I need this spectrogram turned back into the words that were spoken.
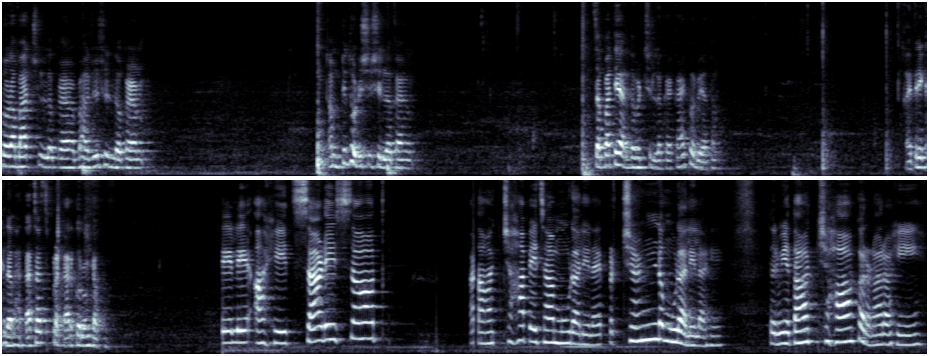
थोडा भात शिल्लक आहे भाजी शिल्लक आहे. आमटी थोडीशी शिल्लक आहे. चपाती अर्धवट शिल्लक आहे. काय करूया आता? काहीतरी एखादा भाताचाच प्रकार करून टाकू. केले आहेत. साडेसात. आता चहा प्यायचा मूड आलेला आहे. प्रचंड मूड आलेला आहे. तर मी आता चहा करणार आहे.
